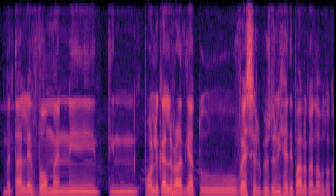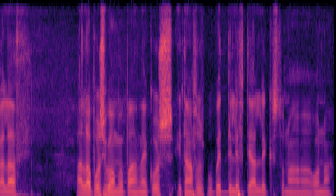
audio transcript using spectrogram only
μεταλλευόμενη την πολύ καλή βραδιά του Βέσελ, που δεν είχε αντίπαλο κοντά από το καλάθι. Αλλά όπως είπαμε, ο Παναθυναϊκό ήταν αυτός που πέτει την τελευταία λέξη στον αγώνα.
